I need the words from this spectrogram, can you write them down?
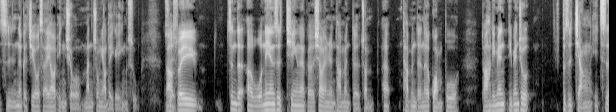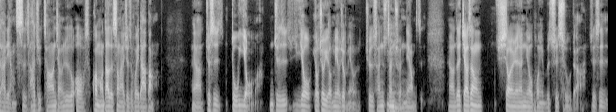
是那个季后赛要赢球蛮重要的一个因素。啊，是所以真的呃，我那天是听那个校园人他们的转呃他们的那个广播，对吧、里面里面就不止讲一次还两次，他就常常讲就是说哦，光芒打者上来就是挥大棒。哎呀，就是都有嘛，就是有有就有，没有就没有，就是单单纯那样子。然后再加上校园人的牛棚也不是吃素的啊，就是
